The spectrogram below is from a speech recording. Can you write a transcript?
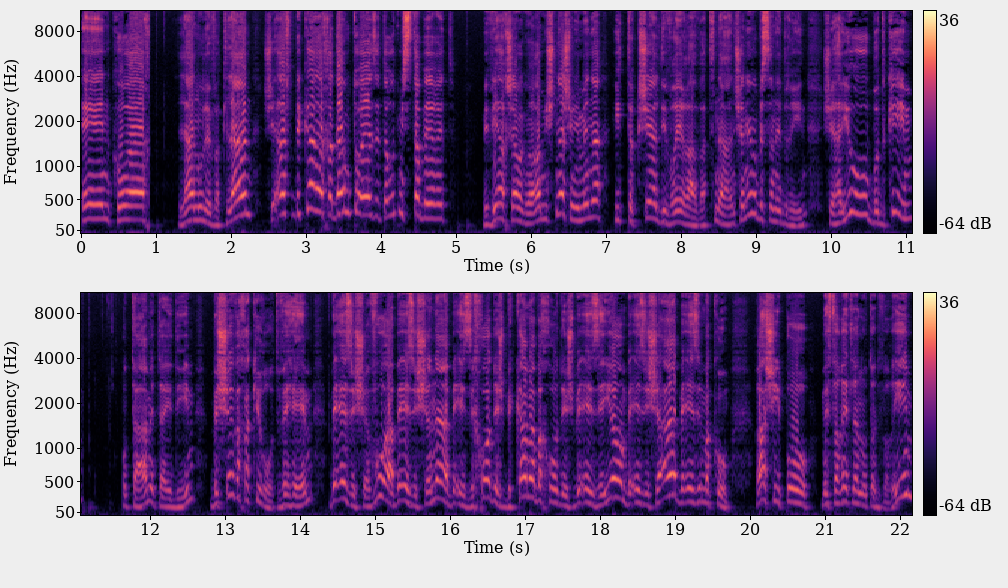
אין כוח לנו לבטלן, שאף בכך אדם טועה, זה טעות מסתברת. מביאה עכשיו הגמרא משנה שממנה היא תקשה על דברי רב. אתנן, שנינו בסנהדרין, שהיו בודקים אותם, את העדים, בשבע חקירות, והם באיזה שבוע, באיזה שנה, באיזה חודש, בכמה בחודש, באיזה יום, באיזה שעה, באיזה מקום. רש"י פה מפרט לנו את הדברים,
